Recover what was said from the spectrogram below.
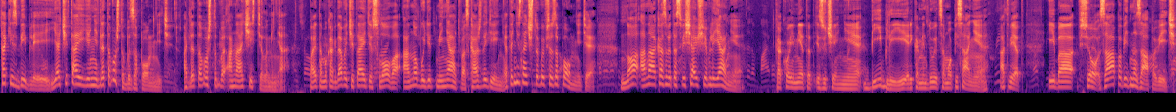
Так и с Библией. Я читаю ее не для того, чтобы запомнить, а для того, чтобы она очистила меня. Поэтому, когда вы читаете Слово, оно будет менять вас каждый день. Это не значит, что вы все запомните, но она оказывает освещающее влияние. Какой метод изучения Библии рекомендует само Писание? Ответ. Ибо все заповедь на заповедь.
